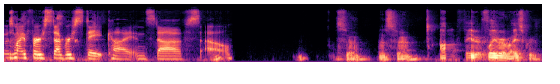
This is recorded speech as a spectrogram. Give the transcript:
it was my first ever state cut and stuff. So that's fair. That's fair. Uh, favorite flavor of ice cream?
